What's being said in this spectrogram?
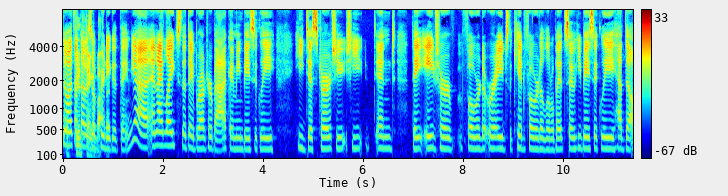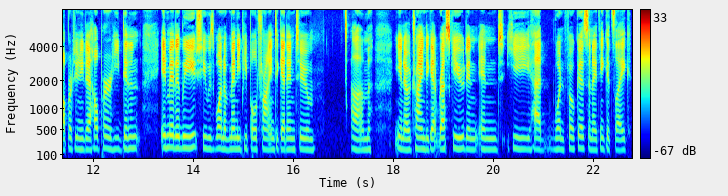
No, a I thought that was a pretty it. good thing. Yeah, and I liked that they brought her back. I mean, basically, he dissed her. She she and they age her forward or age the kid forward a little bit. So he basically had the opportunity to help her. He didn't. Admittedly, she was one of many people trying to get into um, you know, trying to get rescued, and and he had one focus, and I think it's like,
